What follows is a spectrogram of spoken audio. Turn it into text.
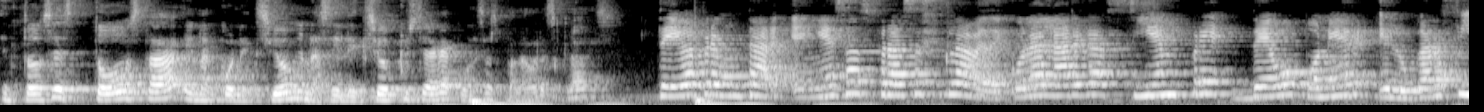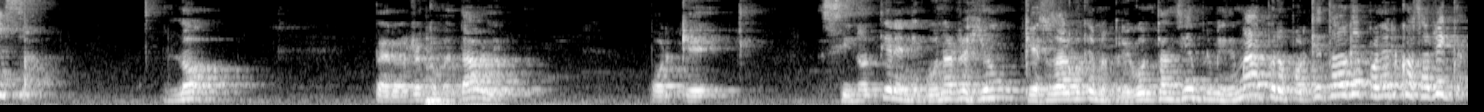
Entonces todo está en la conexión, en la selección que usted haga con esas palabras claves. Te iba a preguntar, en esas frases clave de cola larga, ¿siempre debo poner el lugar físico? No, pero es recomendable, porque si no tiene ninguna región, que eso es algo que me preguntan siempre, me dicen, ah, pero ¿por qué tengo que poner Costa Rica?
